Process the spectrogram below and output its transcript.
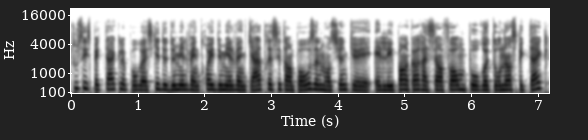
tous ses spectacles pour euh, ce qui est de 2023 et 2024. C'est en pause. Elle mentionne qu'elle n'est pas encore assez en forme pour retourner en spectacle.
